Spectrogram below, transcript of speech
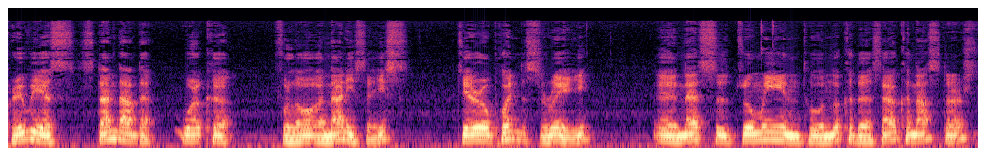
previous standard workflow analysis 0.3 uh, let's zoom in to look at the cell clusters.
